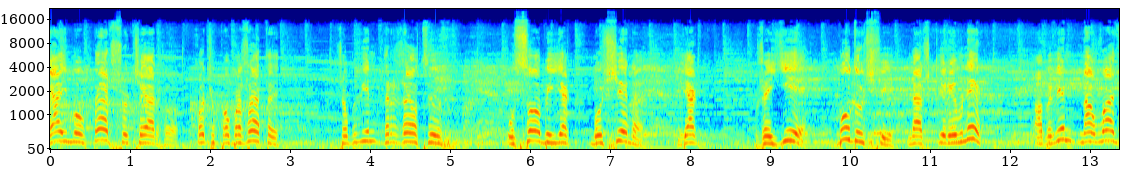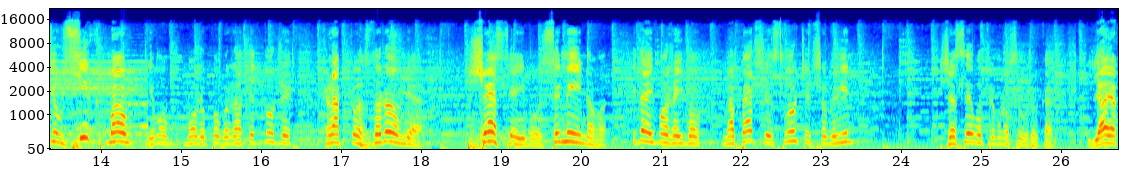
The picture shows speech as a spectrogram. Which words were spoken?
Я йому в першу чергу хочу побажати, щоб він держав це у собі як мужчина, як вже є будущий наш керівник, аби він на увазі всіх мав, йому можу побажати дуже крапкого здоров'я, щастя йому, сімейного. І дай Боже йому на перший случай, щоб він щасливо тримався в руках. Я, як,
